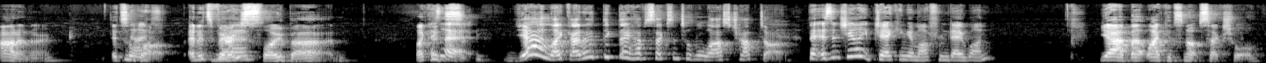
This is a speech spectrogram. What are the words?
I don't know. It's a Nice. lot, and it's very Yeah. slow burn. Like Is it's it? yeah, like I don't think they have sex until the last chapter. But isn't she like jacking him off from day one? Yeah, but like it's not sexual.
